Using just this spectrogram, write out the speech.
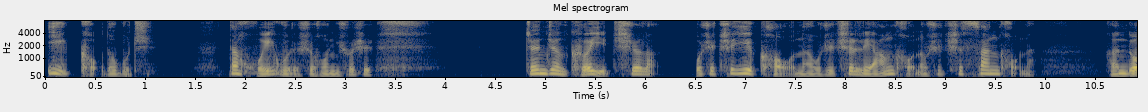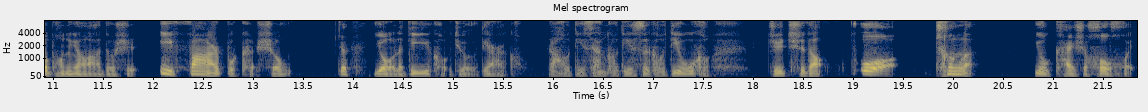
一口都不吃。但回谷的时候，你说是真正可以吃了，我是吃一口呢，我是吃两口呢，我是吃三口呢？很多朋友啊，都是一发而不可收，就有了第一口就有第二口，然后第三口、第四口、第五口，直吃到哇撑了，又开始后悔，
